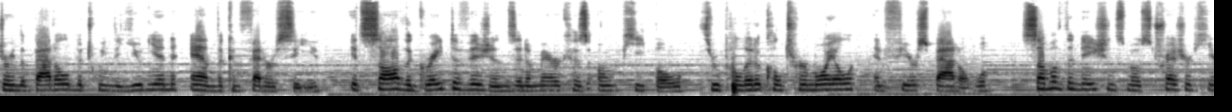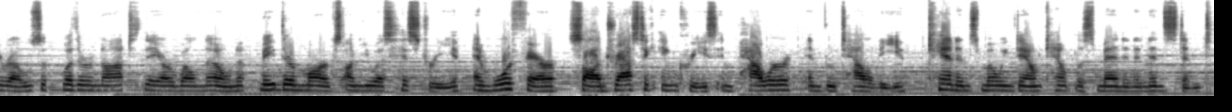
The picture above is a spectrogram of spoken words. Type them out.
during the battle between the Union and the Confederacy. It saw the great divisions in America's own people through political turmoil and fierce battle, some of the nation's most treasured heroes, whether or not they are well known, made their marks on US history, and warfare saw a drastic increase in power and brutality cannons mowing down countless men in an instant,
